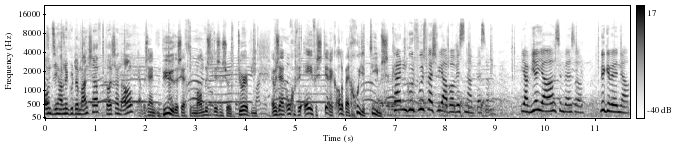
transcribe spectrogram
En ze hebben een goede Mannschaft, Duitsland ook. Ja, we zijn buren, zegt de man, dus het is een soort derby. En we zijn ongeveer even sterk, allebei goede teams. Kunnen goed voetbal spelen, maar we zijn het beter. Ja, we ja, zijn beter. We gewinnen, ja.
